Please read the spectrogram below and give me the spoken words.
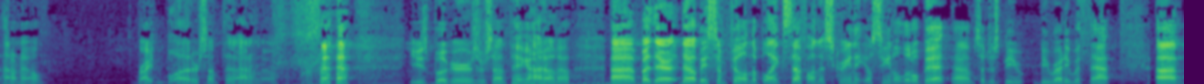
I don't know, writing blood or something. I don't know. Use boogers or something. I don't know. Uh, but there, there'll be some fill in the blank stuff on the screen that you'll see in a little bit. Um, so just be, be ready with that. Um,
